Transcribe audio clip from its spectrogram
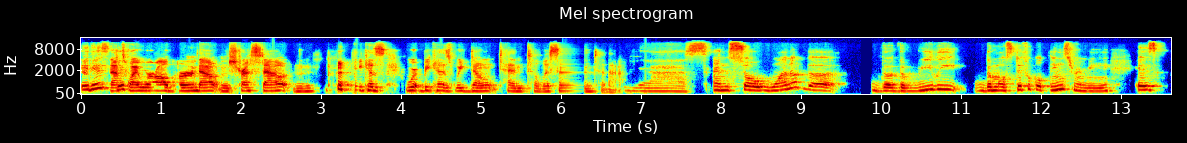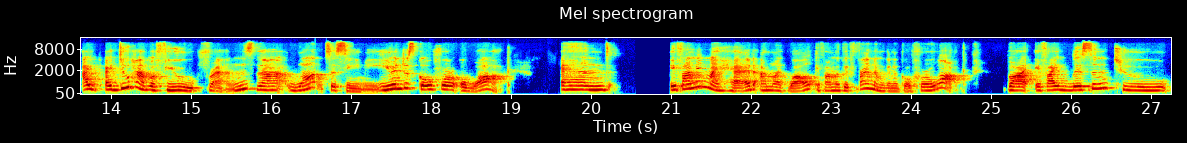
it is that's different. why we're all burned out and stressed out and because we're because we don't tend to listen to that yes and so one of the the the really the most difficult things for me is I I do have a few friends that want to see me even just go for a walk and if I'm in my head I'm like well if I'm a good friend I'm going to go for a walk but if I listen to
